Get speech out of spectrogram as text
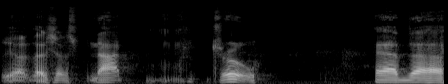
you know, that's just not true. And, uh,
